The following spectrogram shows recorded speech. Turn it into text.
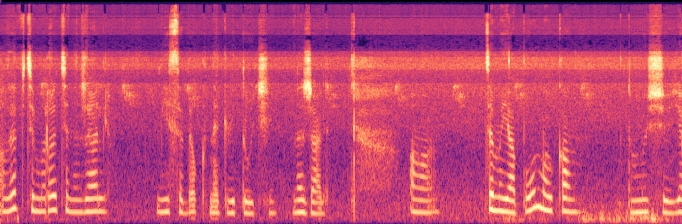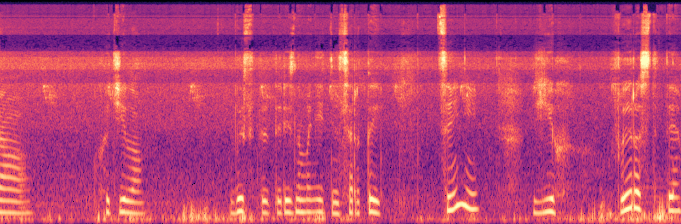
Але в цьому році, на жаль, мій садок не квітучий. На жаль. Це моя помилка, тому що я хотіла висадити різноманітні сорти цині, їх виростити.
